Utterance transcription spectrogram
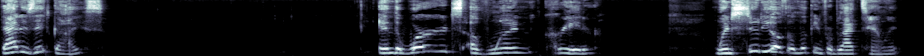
That is it, guys. In the words of one creator, when studios are looking for black talent,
